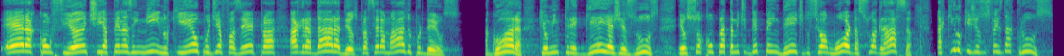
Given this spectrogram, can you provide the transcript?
era confiante apenas em mim, no que eu podia fazer para agradar a Deus, para ser amado por Deus. Agora que eu me entreguei a Jesus, eu sou completamente dependente do seu amor, da sua graça, daquilo que Jesus fez na cruz.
